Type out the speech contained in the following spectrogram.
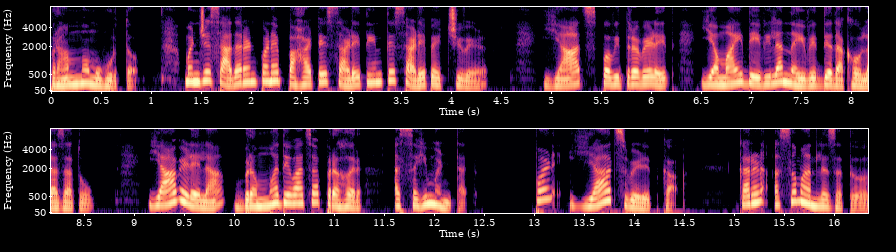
ब्राह्ममुहूर्त. म्हणजे साधारणपणे पहाटे साडेतीन ते साडेपाचची वेळ. याच पवित्र वेळेत यमाई देवीला नैवेद्य दाखवला जातो. या वेळेला ब्रह्मदेवाचा प्रहर असंही म्हणतात. पण याच वेळेत का? कारण असं मानलं जातं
